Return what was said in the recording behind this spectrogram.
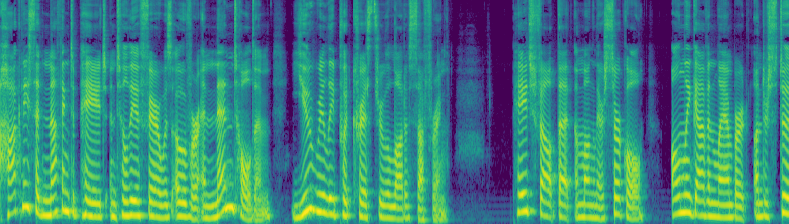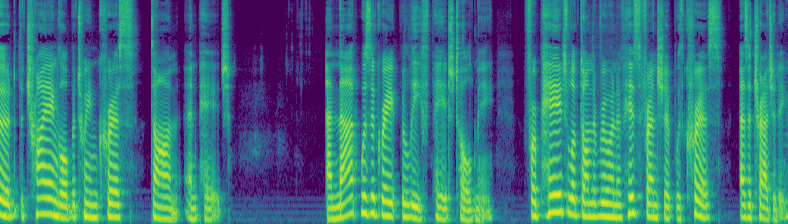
Hockney said nothing to Page until the affair was over and then told him, You really put Chris through a lot of suffering. Page felt that among their circle, only Gavin Lambert understood the triangle between Chris, Don, and Page. And that was a great relief, Page told me, for Page looked on the ruin of his friendship with Chris as a tragedy.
